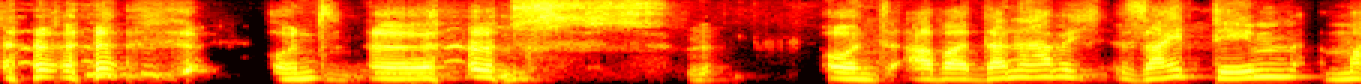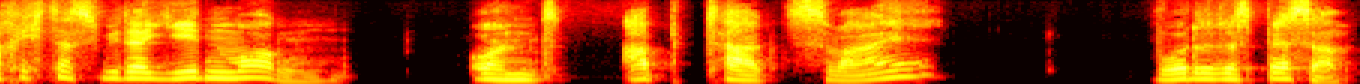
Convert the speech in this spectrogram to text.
und äh, und aber dann habe ich seitdem mache ich das wieder jeden Morgen und ab Tag zwei wurde das besser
